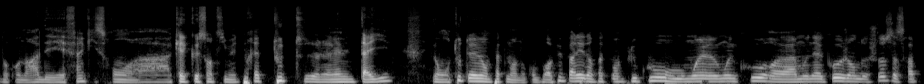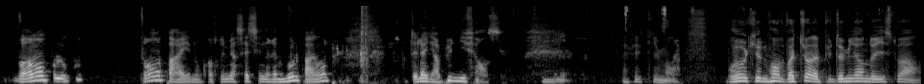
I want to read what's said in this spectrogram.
Donc on aura des F1 qui seront à quelques centimètres près, toutes de la même taille, et auront toutes le même empattement. Donc on pourra plus parler d'empattement plus court ou moins, moins court à Monaco, ce genre de choses. Ça sera vraiment pour le coup vraiment pareil. Donc entre une Mercedes et une Red Bull, par exemple, de ce côté-là, il n'y aura plus de différence. Effectivement. Bruno qui demande voiture la plus dominante de l'histoire.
